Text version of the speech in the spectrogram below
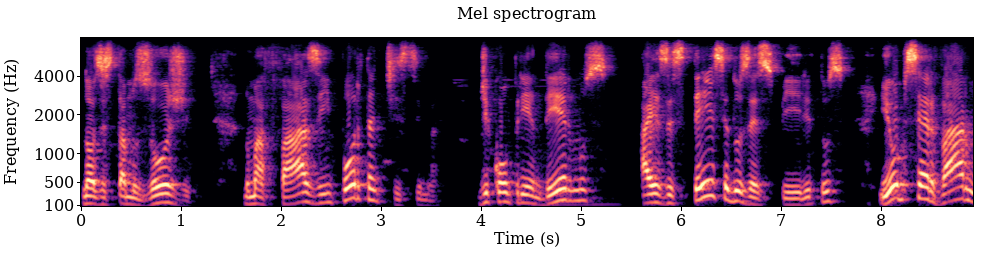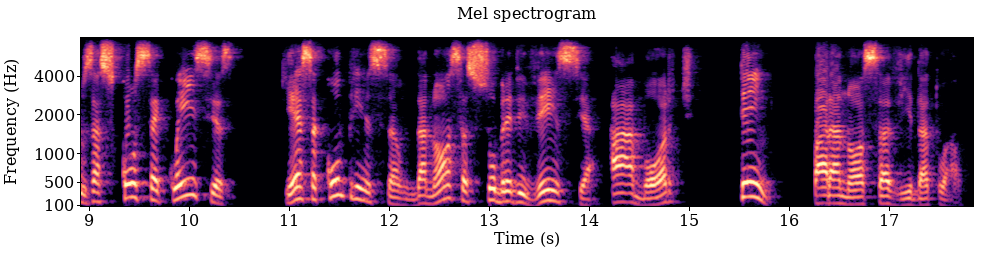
Nós estamos hoje numa fase importantíssima de compreendermos a existência dos espíritos e observarmos as consequências que essa compreensão da nossa sobrevivência à morte tem para a nossa vida atual.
